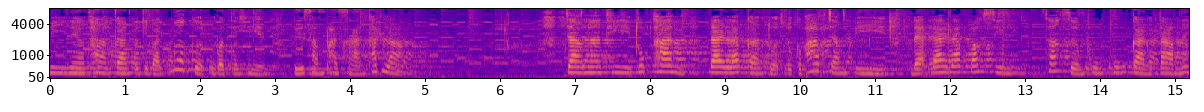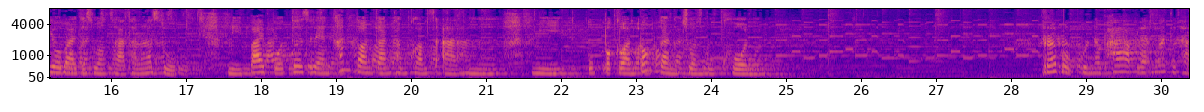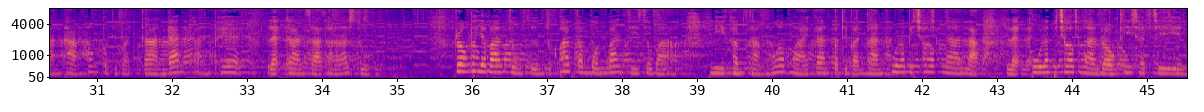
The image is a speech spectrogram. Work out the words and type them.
มีแนวทางการปฏิบัติเมื่อเกิดอุบัติเหตุ หรือสัมผัสสารคัดหลั่ง เจ้าหน้าที่ทุกท่านได้รับการตรวจสุขภาพประจำปี และได้รับวัคซีนสร้างเสริมภูมิคุ้มกันตามนโยบายกระทรวงสาธารณสุข มีป้ายโปสเตอร์แสดงขั้นตอนการทำความสะอาดมือ มีอุปกรณ์ป้องกันส่วนบุคคล ระบบคุณภาพและมาตรฐานทางห้องปฏิบัติการด้านการแพทย์และการสาธารณสุข โรงพยาบาลส่งเสริมสุขภาพตำบลบ้านสีสว่าง มีคำสั่งมอบหมายการปฏิบัติงานผู้รับผิดชอบงานหลัก และผู้รับผิดชอบงานรองที่ชัดเจน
